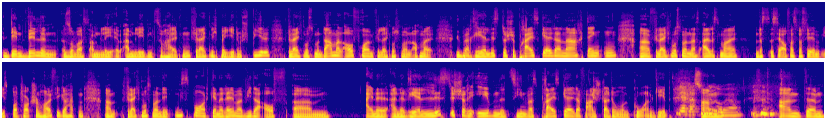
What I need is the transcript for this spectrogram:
den Willen, sowas am, Le am Leben zu halten. Vielleicht nicht bei jedem Spiel, vielleicht muss man da mal aufräumen, vielleicht muss man auch mal über realistische Preisgelder nachdenken, äh, vielleicht muss man das alles mal, und das ist ja auch was, was wir im E-Sport Talk schon häufiger hatten, ähm, vielleicht muss man den E-Sport generell mal wieder auf ähm, eine, eine realistischere Ebene ziehen, was Preisgelder, Veranstaltungen und Co. angeht. Ja, das sowieso, ähm, ja. und ähm,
